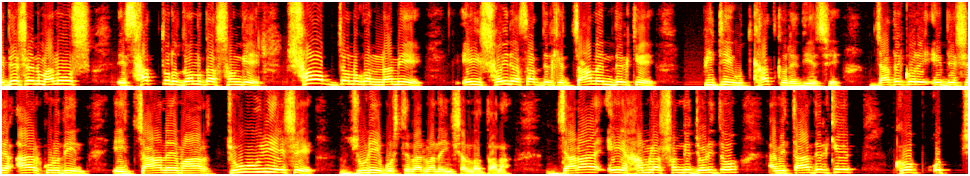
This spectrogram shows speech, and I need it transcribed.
এ দেশের মানুষ এই ছাত্র জনতার সঙ্গে সব জনগণ নামিয়ে এই স্বৈরাচারদেরকে, জালেমদেরকে পিটিয়ে উৎখাত করে দিয়েছে। যাতে করে এই দেশে আর কোনোদিন এই জালেম আর চুরি এসে জুড়িয়ে বসতে পারবে না ইনশাল্লাহ তালা যারা এই হামলার সঙ্গে জড়িত, আমি তাদেরকে খুব উচ্চ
